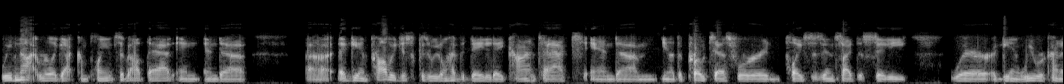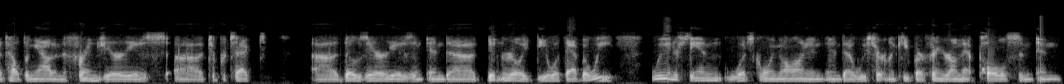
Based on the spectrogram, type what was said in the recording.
we've not really got complaints about that, and and uh, uh, again, probably just because we don't have the day-to-day contact, and um, you know the protests were in places inside the city where, again, we were kind of helping out in the fringe areas uh, to protect uh, those areas, and, and uh, didn't really deal with that. But we we understand what's going on, and, and uh, we certainly keep our finger on that pulse, and and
